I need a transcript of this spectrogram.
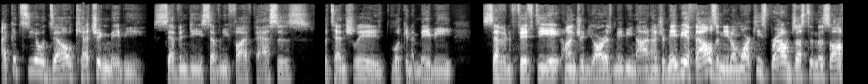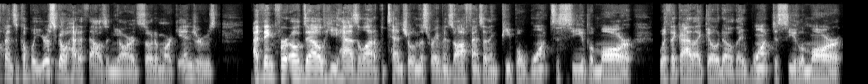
I could see Odell catching maybe 70, 75 passes, potentially looking at maybe 750, 800 yards, maybe 900, maybe a thousand. You know, Marquise Brown just in this offense a couple years ago had a thousand yards. So did Mark Andrews. I think for Odell, he has a lot of potential in this Ravens offense. I think people want to see Lamar with a guy like Odell. They want to see Lamar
